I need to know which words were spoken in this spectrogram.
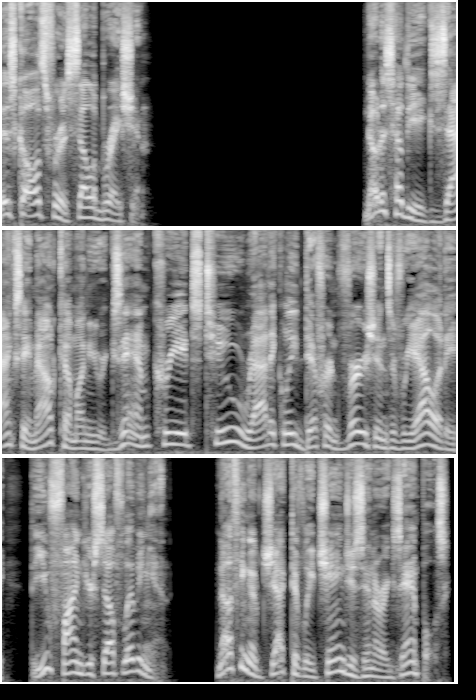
This calls for a celebration. Notice how the exact same outcome on your exam creates two radically different versions of reality that you find yourself living in. Nothing objectively changes in our examples.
